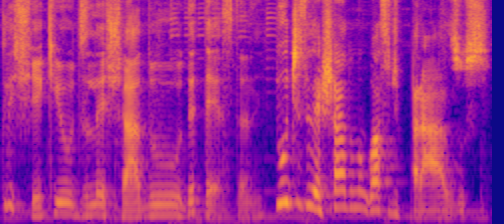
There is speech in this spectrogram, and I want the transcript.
clichê que o desleixado detesta, né? O desleixado não gosta de prazos.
